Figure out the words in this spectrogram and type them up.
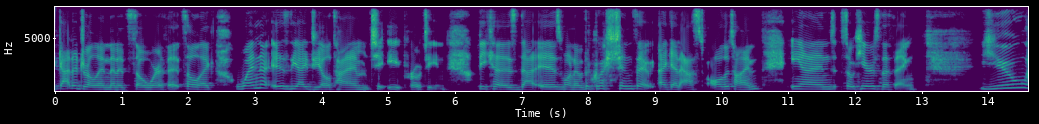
gotta drill in that it's so worth it. So like when is the ideal time to eat protein? Because that is one of the questions that I get asked all the time. And so here's the thing you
